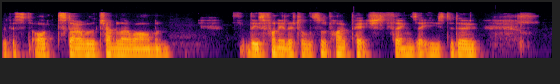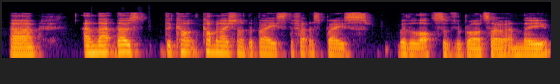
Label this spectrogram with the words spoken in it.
with this odd style with a tremolo arm and these funny little sort of high pitched things that he used to do. Uh, and that those the co- combination of the bass, the fretless bass with lots of vibrato, and the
